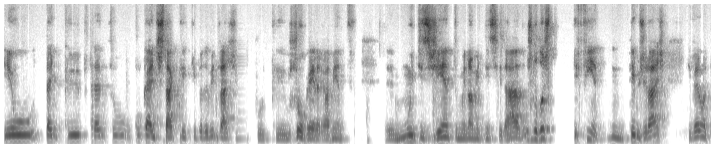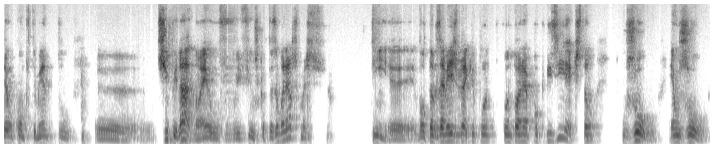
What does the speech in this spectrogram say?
eu tenho que, portanto, colocar em destaque a equipa de arbitragem, porque o jogo era realmente eh, muito exigente, uma enorme intensidade. Os jogadores, enfim, em termos gerais, tiveram até um comportamento uh, disciplinado, não é? Houve, enfim, os cartões amarelos, mas sim, uh, voltamos à mesma que o, António há pouco dizia, a questão o jogo é um jogo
